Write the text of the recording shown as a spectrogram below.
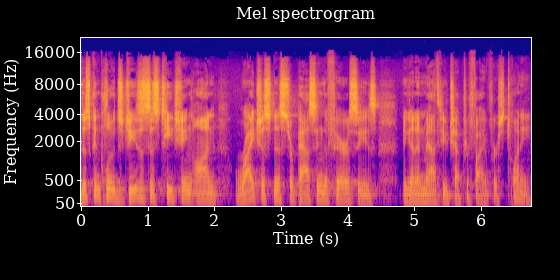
This concludes Jesus' teaching on righteousness surpassing the Pharisees, begun in Matthew chapter 5, verse 20.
